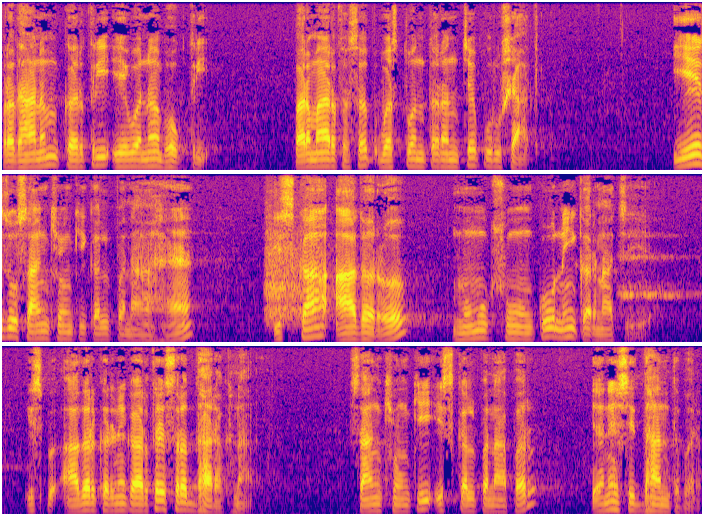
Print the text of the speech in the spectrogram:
प्रधानम कर्त्री एव न भोक्त्री। परमार्थ सत वस्तुअंतरंच पुरुषात। ये जो सांख्यों की कल्पना है इसका आदर मुमुक्षुओं को नहीं करना चाहिए। इस आदर करने का अर्थ है श्रद्धा रखना। सांख्यों की इस कल्पना पर, यानी सिद्धांत पर।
